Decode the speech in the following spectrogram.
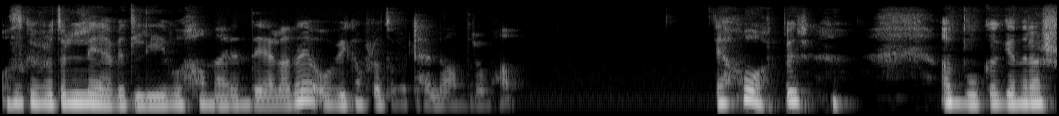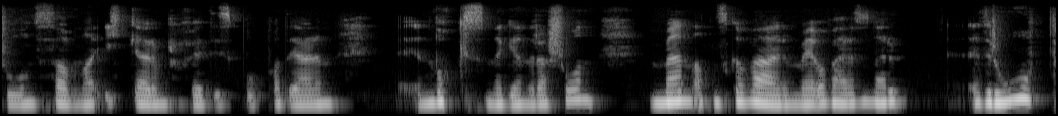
Og så skal vi få lov til å leve et liv hvor han er en del av det, og vi kan få lov til å fortelle andre om han. Jeg håper at boka 'Generasjon savna' ikke er en profetisk bok på at det er en, en voksende generasjon, men at den skal være med og være sånn der, et rop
